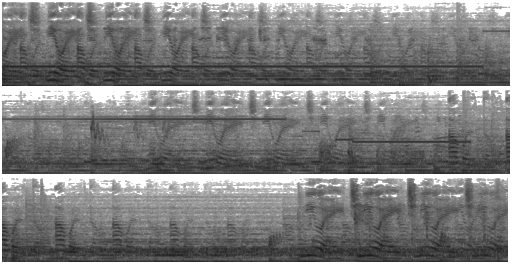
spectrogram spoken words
Age, New Age, New Age, New Age, vuelto, ha vuelto, ha vuelto, ha vuelto, ha vuelto. New Age, New Age, New Age, New Age,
